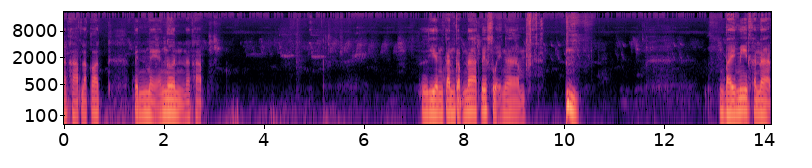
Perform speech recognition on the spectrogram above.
นะครับ แล้วก็เป็นแหมเงินนะครับเรียงกันกับนาคได้สวยงาม ใบมีดขนาด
